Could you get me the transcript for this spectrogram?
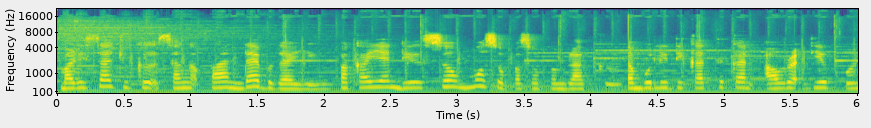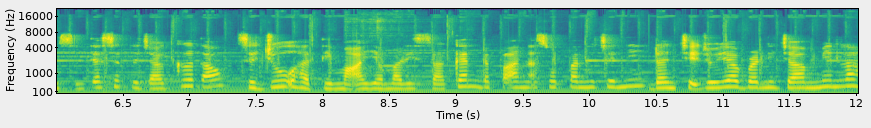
Marisa juga sangat pandai bergaya. Pakaian dia semua sopan-sopan belaka dan boleh dikatakan aurat dia pun sentiasa terjaga tau. Sejuk hati mak ayah Marisa kan dapat anak sopan macam ni dan Cik Joya berani jamin lah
